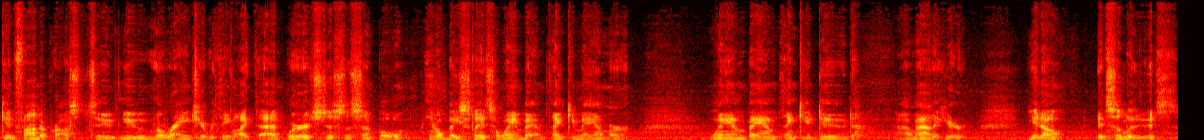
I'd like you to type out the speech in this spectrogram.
can find a prostitute, you arrange everything like that, where it's just a simple, you know, basically it's a wham bam, thank you ma'am, or wham bam, thank you dude, I'm out of here. You know, it's it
